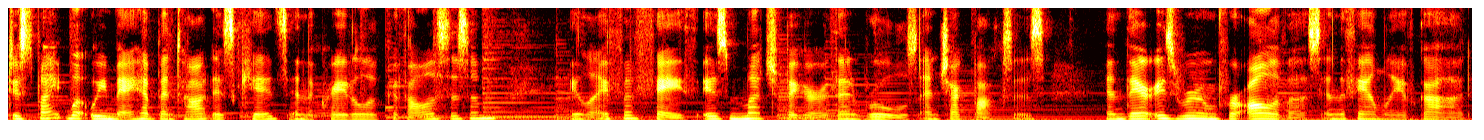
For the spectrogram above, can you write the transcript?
Despite what we may have been taught as kids in the cradle of Catholicism, a life of faith is much bigger than rules and checkboxes, and there is room for all of us in the family of God.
